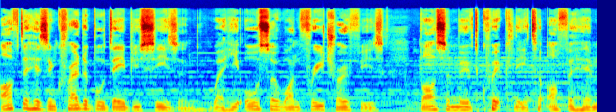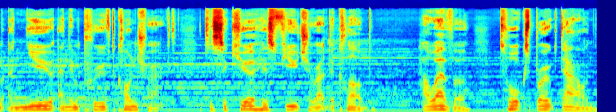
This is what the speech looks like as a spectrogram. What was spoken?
After his incredible debut season, where he also won three trophies, Barca moved quickly to offer him a new and improved contract to secure his future at the club. However, talks broke down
